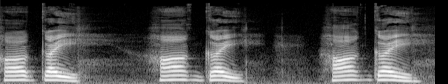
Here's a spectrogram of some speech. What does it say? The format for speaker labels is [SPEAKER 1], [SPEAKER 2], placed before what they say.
[SPEAKER 1] ha gøy, ha gøy, ha gøy.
